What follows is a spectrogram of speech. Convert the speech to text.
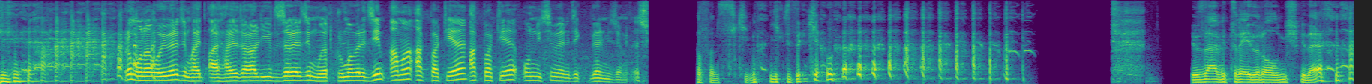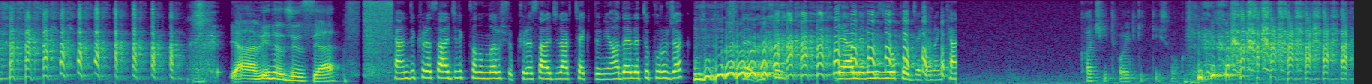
ona oy vereceğim. Hay Hay- Haydar Ali Yıldız'a vereceğim. Murat Kurum'a vereceğim. Ama AK Parti'ye AK Parti'ye onun için verecek vermeyeceğim. Kafanı sikeyim gerizekalı. Güzel bir trailer olmuş bir de. ya Beetlejuice ya. Kendi küreselcilik tanımları şu. Küreselciler tek dünya devleti kuracak. İşte bütün değerlerimizi yok edecek. Yani Kaç hit point gittiyse o kadar.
